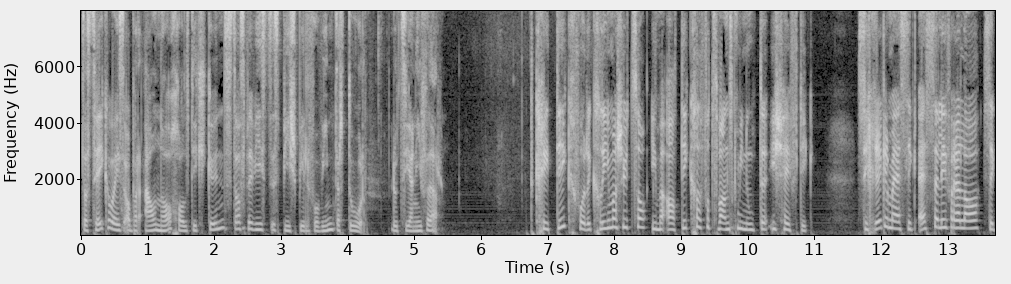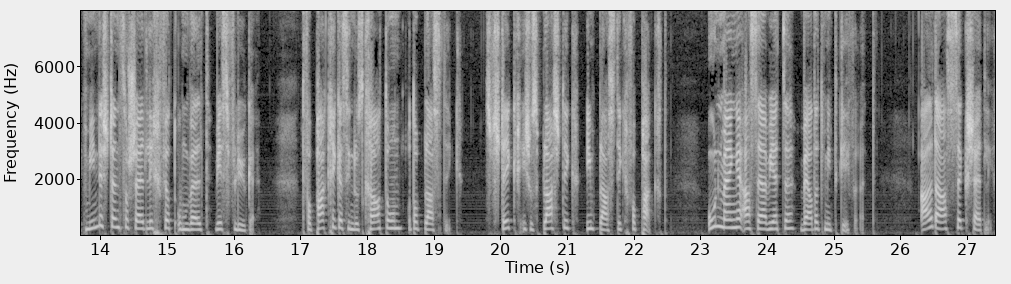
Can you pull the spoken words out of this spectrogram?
Dass Takeaways aber auch nachhaltig gehen, das beweist das Beispiel von Winterthur. Lucia Niefeler. Kritik der Klimaschützer in einem Artikel von 20 Minuten ist heftig. Sich regelmäßig Essen liefern lassen, sei mindestens so schädlich für die Umwelt wie das Fliegen. Die Verpackungen sind aus Karton oder Plastik. Das Besteck ist aus Plastik in Plastik verpackt. Unmengen an Servietten werden mitgeliefert. All das ist schädlich.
